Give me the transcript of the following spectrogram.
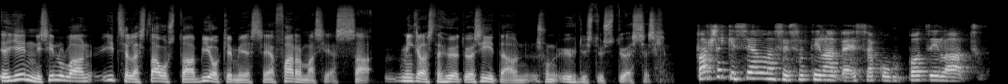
Ja Jenni, sinulla on itselläsi taustaa biokemiassa ja farmasiassa. Minkälaista hyötyä siitä on sun yhdistystyössäsi? Varsinkin sellaisissa tilanteissa, kun potilaat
